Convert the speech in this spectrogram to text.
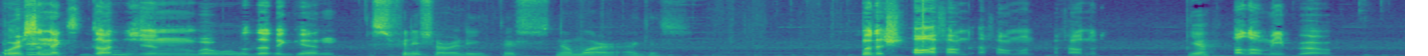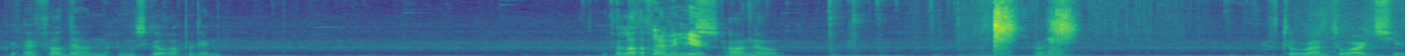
Where's the next dungeon? Where was that again? It's finished already. There's no more, I guess. No, oh, I found I found one. I found it. Yeah. Follow me, bro. Wait, I fell down. I must go up again. With a lot of Over enemies. Oh no. Oh no. I have to run towards you.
